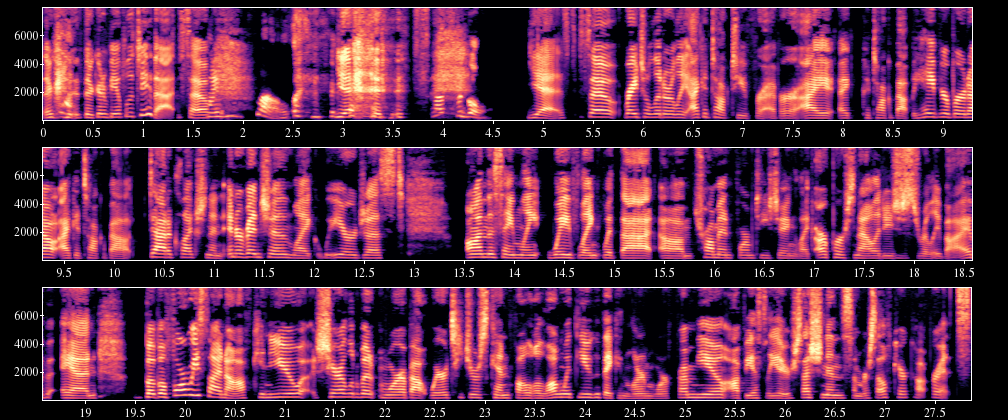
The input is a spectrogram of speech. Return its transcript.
they're gonna, they're going to be able to do that. So, well, yes, that's the goal. Yes. So, Rachel, literally, I could talk to you forever. I, I could talk about behavior burnout. I could talk about data collection and intervention. Like, we are just on the same la- wavelength with that um, trauma informed teaching like our personalities just really vibe. And but before we sign off can you share a little bit more about where teachers can follow along with you? They can learn more from you. Obviously your session in the summer self-care conference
